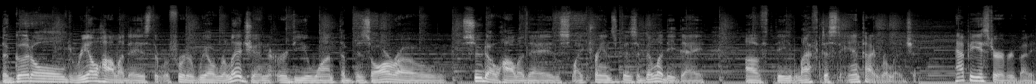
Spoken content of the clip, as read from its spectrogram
the good old real holidays that refer to real religion, or do you want the bizarro pseudo holidays like Trans Visibility Day of the leftist anti religion? Happy Easter, everybody.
